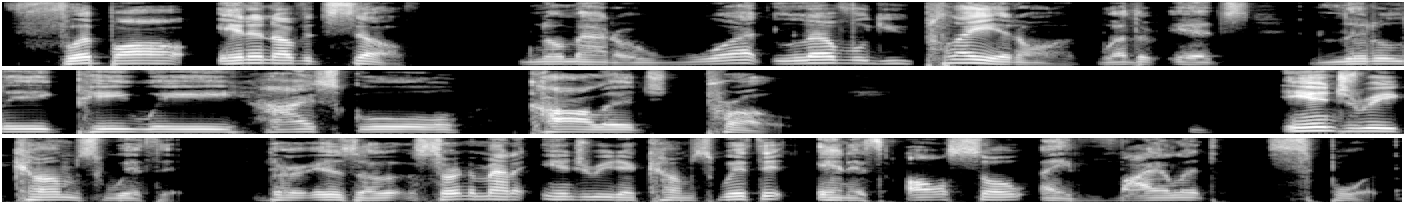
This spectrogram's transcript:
football in and of itself, no matter what level you play it on, whether it's little league, pee wee, high school, college, pro, injury comes with it. There is a certain amount of injury that comes with it, and it's also a violent sport.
